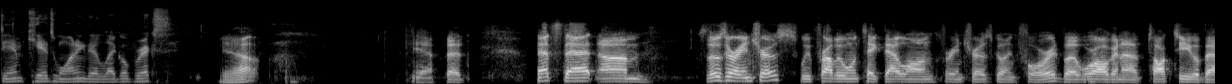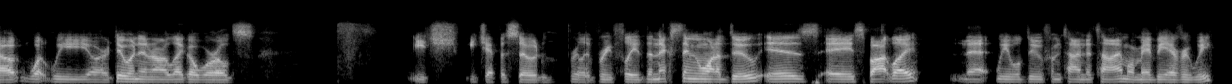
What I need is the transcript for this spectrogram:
Damn kids wanting their Lego bricks. Yeah. Yeah, but that's that. Um, so those are our intros. We probably won't take that long for intros going forward, but we're all gonna talk to you about what we are doing in our Lego worlds each each episode really briefly. The next thing we want to do is a spotlight that we will do from time to time or maybe every week.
